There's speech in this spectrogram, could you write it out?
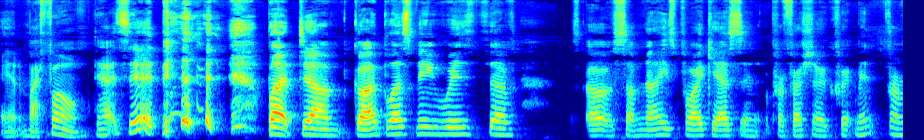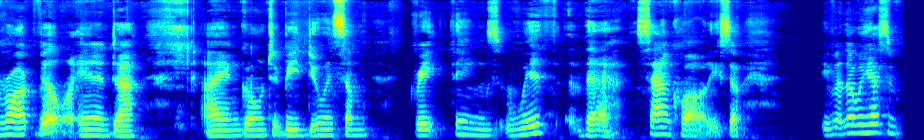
and my phone. That's it. but um, God bless me with uh, uh, some nice podcasts and professional equipment from Rockville, and uh, I am going to be doing some great things with the sound quality. So even though we have some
